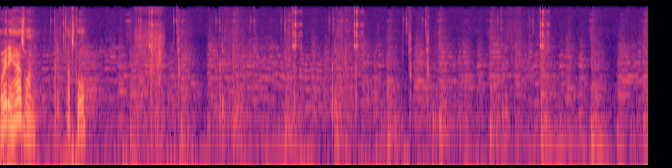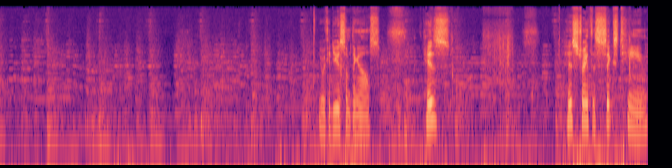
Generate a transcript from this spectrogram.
Oh, Already has one. That's cool. We could use something else. His his strength is 16.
